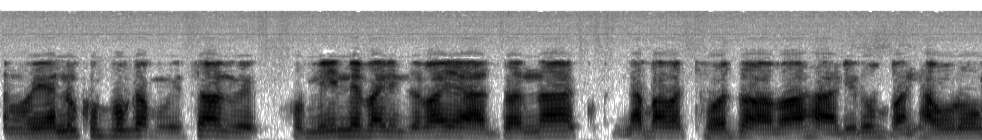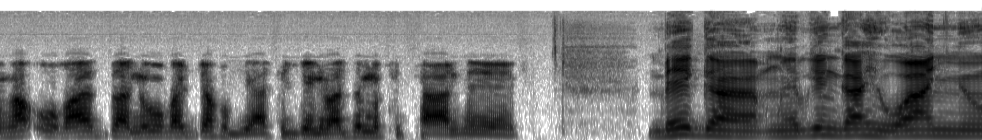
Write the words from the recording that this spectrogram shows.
Oya no kuvuga mu bisanzwe komine barinze bayazana n'ababatoza babahari urumva nta uronka ubaza n'uwo baja kubwira ati genda baze mutitantera. Mbega mwebwe ngaho iwanyu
